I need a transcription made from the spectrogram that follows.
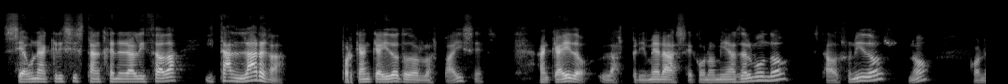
sea una crisis tan generalizada y tan larga? Porque han caído todos los países. Han caído las primeras economías del mundo, Estados Unidos, ¿no? Con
